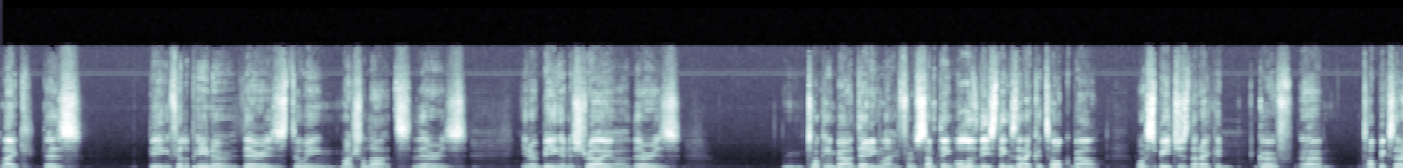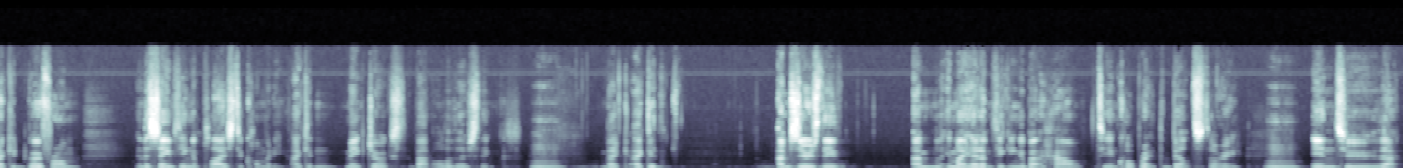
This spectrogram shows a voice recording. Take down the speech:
Like there's being Filipino, there is doing martial arts, there is you know being in Australia, there is talking about dating life or something. All of these things that I could talk about or speeches that I could go f- um topics that I could go from. And the same thing applies to comedy. I can make jokes about all of those things. Mm. Like I could I'm seriously I'm in my head I'm thinking about how to incorporate the belt story mm. into that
